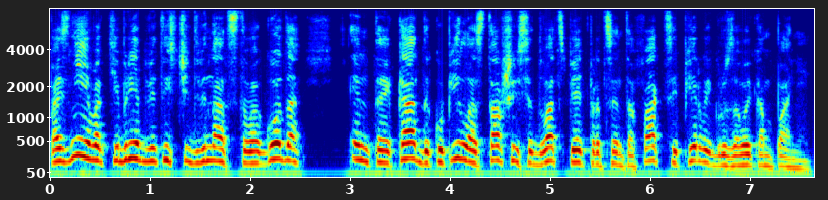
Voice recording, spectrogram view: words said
Позднее, в октябре 2012 года, НТК докупила оставшиеся 25% акций первой грузовой компании.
